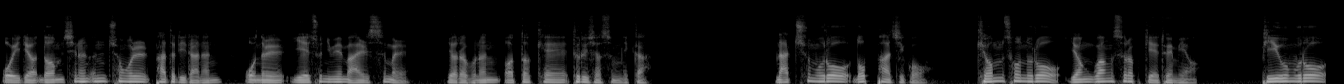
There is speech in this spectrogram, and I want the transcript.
오히려 넘치는 은총을 받으리라는 오늘 예수님의 말씀을 여러분은 어떻게 들으셨습니까? 낮춤으로 높아지고 겸손으로 영광스럽게 되며 비움으로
